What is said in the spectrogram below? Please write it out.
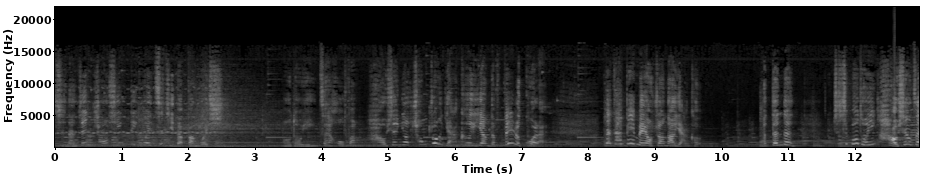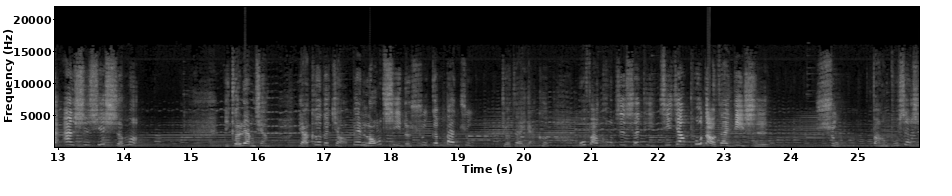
指南针重新定位自己的方位时，猫头鹰在后方好像要冲撞雅克一样的飞了过来，但他并没有撞到雅克。啊，等等，这只猫头鹰好像在暗示些什么。一个踉跄，雅克的脚被隆起的树根绊住，就在雅克。无法控制身体即将扑倒在地时，树仿佛像是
